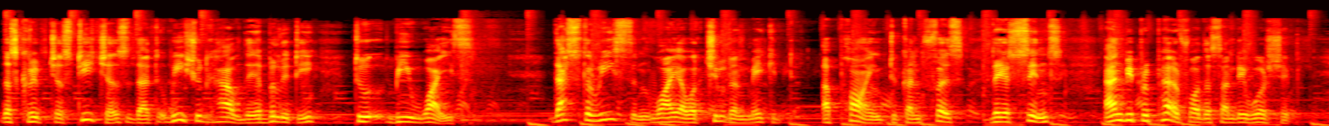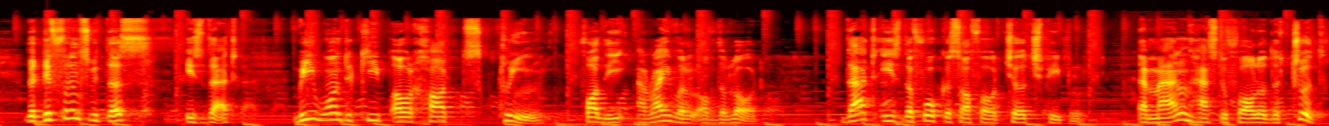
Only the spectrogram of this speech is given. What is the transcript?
The scriptures teach us that we should have the ability to be wise. That's the reason why our children make it a point to confess their sins and be prepared for the Sunday worship. The difference with us is that we want to keep our hearts clean for the arrival of the Lord. That is the focus of our church people. A man has to follow the truth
